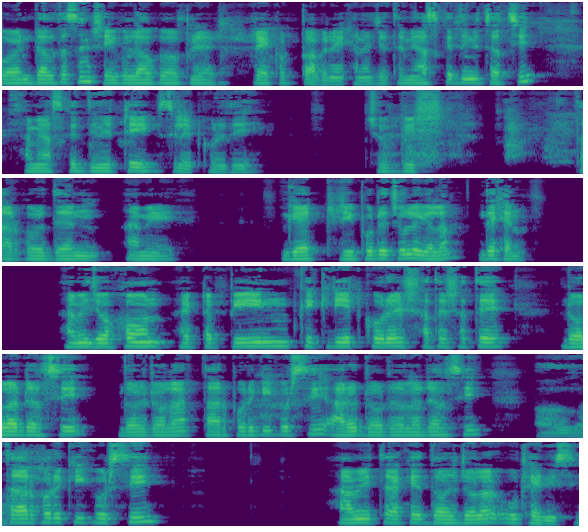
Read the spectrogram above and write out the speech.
পয়েন্ট ডালতেছেন সেইগুলোকে আপনি রেকর্ড পাবেন এখানে। যেহেতু আমি আজকের দিনে চাচ্ছি আমি আজকের দিনেরটাই সিলেক্ট করে দিই। চব্বিশ। তারপর দেন আমি গেট রিপোর্টে চলে গেলাম। দেখেন আমি যখন একটা পিনকে ক্রিয়েট করে সাথে সাথে ডলার ডালছি দশ ডলার তারপরে কি করছি? আরও দশ ডলার ডালছি। তারপরে কি করছি? আমি তাকে দশ ডলার উঠে নিছি।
